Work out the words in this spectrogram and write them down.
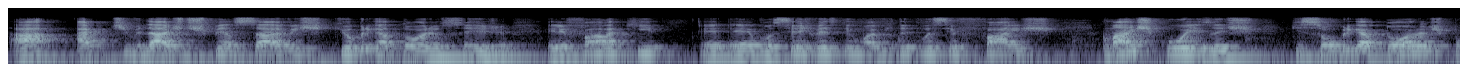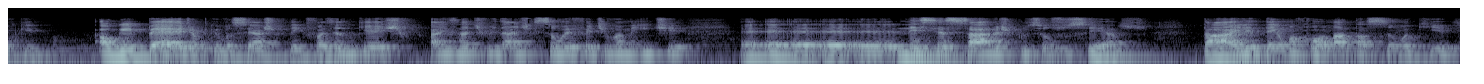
há atividades dispensáveis que obrigatórias, ou seja, ele fala que é, é, você às vezes tem uma vida que você faz mais coisas que são obrigatórias, porque alguém pede ou porque você acha que tem que fazer, do que as, as atividades que são efetivamente é, é, é necessárias para o seu sucesso. Tá? Ele tem uma formatação aqui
